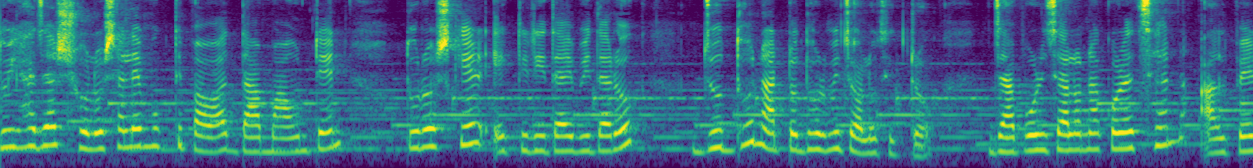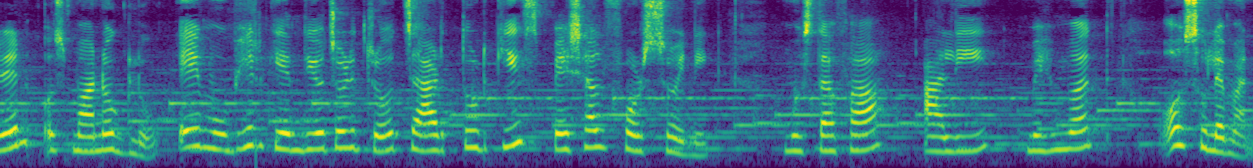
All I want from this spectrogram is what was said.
দুই হাজার ষোলো সালে মুক্তি পাওয়া দ্য মাউন্টেন তুরস্কের একটি হৃদয় বিদারক যুদ্ধ নাট্যধর্মী চলচ্চিত্র, যা পরিচালনা করেছেন আলপেরেন ওসমানোগ্লু। এই মুভির কেন্দ্রীয় চরিত্র চার তুর্কি স্পেশাল ফোর্স সৈনিক, মুস্তাফা আলী মেহমদ ও সুলেমান,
